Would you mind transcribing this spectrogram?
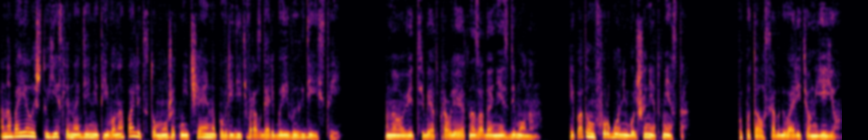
Она боялась, что если наденет его на палец, то может нечаянно повредить в разгаре боевых действий. «Но ведь тебя отправляют на задание с Димоном, и потом в фургоне больше нет места», — попытался отговорить он ее.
